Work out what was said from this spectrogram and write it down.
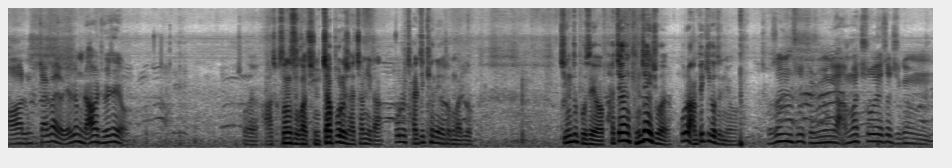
아 롱킥 짧아요. 예병 나와줘야 돼요. 좋아요. 아, 저 선수가 진짜 볼을 잘 찹니다. 볼을 잘 지켜내요, 정말로. 지금도 보세요. 발재간이 굉장히 좋아요. 볼을 안 뺏기거든요. 저 선수 별명이 아마추어에서 지금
